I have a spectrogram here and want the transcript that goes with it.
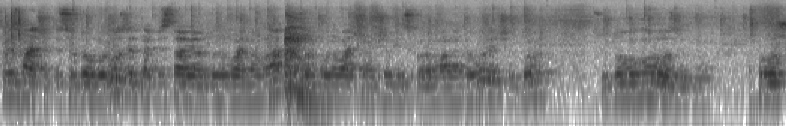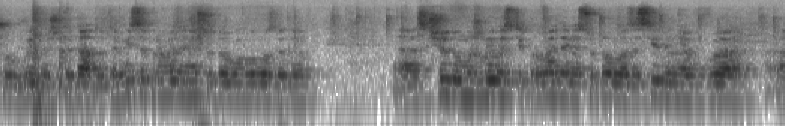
призначити судовий розгляд на підставі обвинувального акту обвинуваченого Червінського Романа Григоровича до судового розгляду. Прошу визначити дату та місце проведення судового розгляду. Е, Щодо можливості проведення судового засідання в е,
